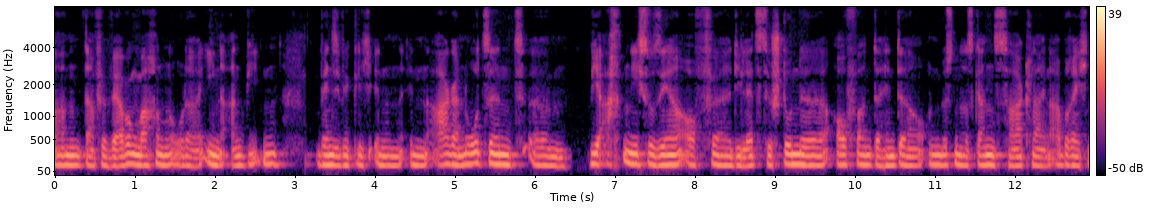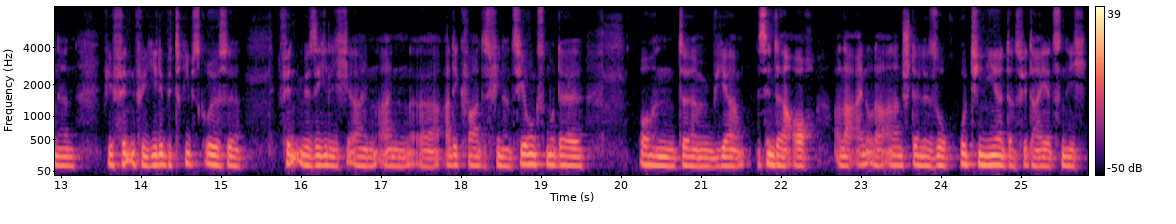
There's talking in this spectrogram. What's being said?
ähm, dafür Werbung machen oder Ihnen anbieten, wenn Sie wirklich in, in arger Not sind. Ähm, wir achten nicht so sehr auf äh, die letzte Stunde Aufwand dahinter und müssen das ganz haarklein abrechnen. Wir finden für jede Betriebsgröße finden wir sicherlich ein, ein äh, adäquates Finanzierungsmodell und ähm, wir sind da auch an der einen oder anderen Stelle so routiniert, dass wir da jetzt nicht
